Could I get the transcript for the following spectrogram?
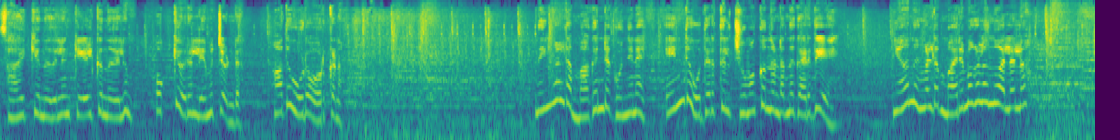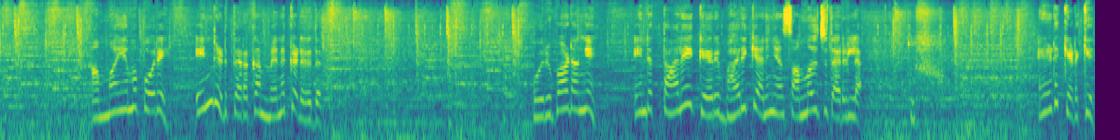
സഹിക്കുന്നതിലും കേൾക്കുന്നതിലും ഒക്കെ ഒരു ലിമിറ്റ് ഉണ്ട് അതുകൂടെ ഓർക്കണം. നിങ്ങളുടെ മകന്റെ കുഞ്ഞിനെ എന്റെ ഉദരത്തിൽ ചുമക്കുന്നുണ്ടെന്ന് കരുതിയേ? ഞാൻ നിങ്ങളുടെ മരുമകളൊന്നും അല്ലല്ലോ. അമ്മായിയമ്മ പോരെ എന്റെ അടുത്ത് ഇറക്കാൻ മെനക്കെടരുത്. ഒരുപാടങ്ങേ എന്റെ തലയെ കയറി ഭരിക്കാനും ഞാൻ സമ്മതിച്ചു തരില്ല. ഇടയ്ക്കിടയ്ക്ക്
